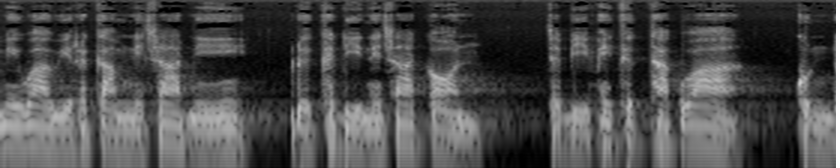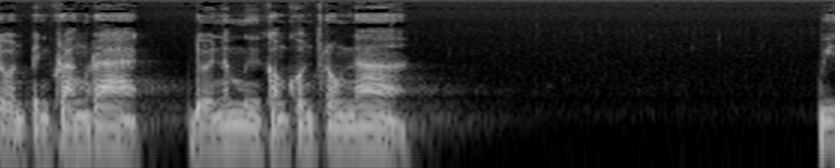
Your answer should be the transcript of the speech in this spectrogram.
ไม่ว่าวีรกรรมในชาตินี้ หรือคดีในชาติก่อน จะบีบให้ทึกทักว่า คุณโดนเป็นครั้งแรก โดยน้ำมือของคนตรงหน้า วิ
